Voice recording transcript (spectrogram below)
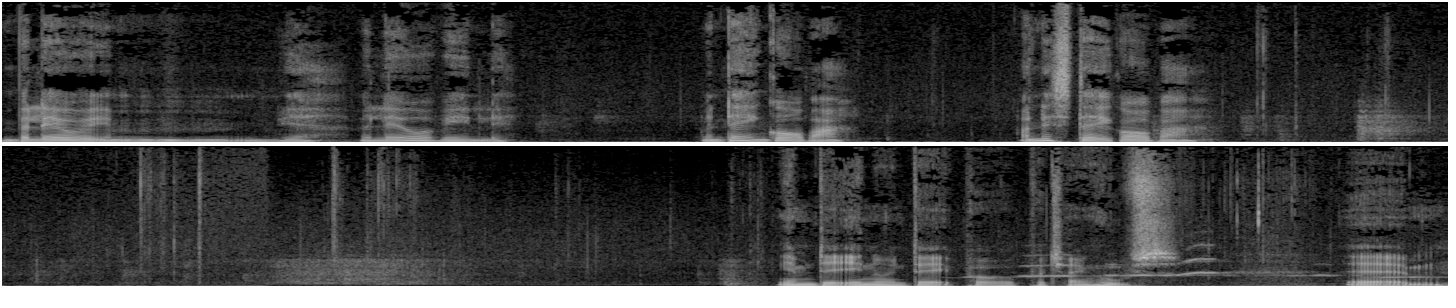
jamen, hvad laver vi? Jamen, ja, hvad laver vi egentlig? Men dagen går bare. Og næste dag går bare. Jamen, det er endnu en dag på, på Changhus. øhm,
